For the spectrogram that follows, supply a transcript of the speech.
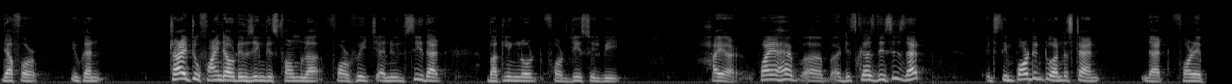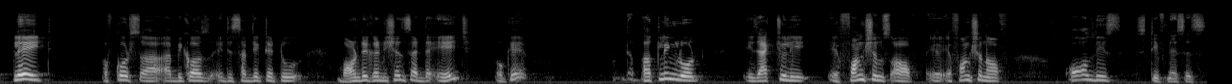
Therefore, you can try to find out using this formula for which and you will see that buckling load for this will be higher. Why I have uh, discussed this is that it is important to understand that for a plate of course, uh, because it is subjected to boundary conditions at the edge okay, the buckling load actually a functions of a, a function of all these stiffnesses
